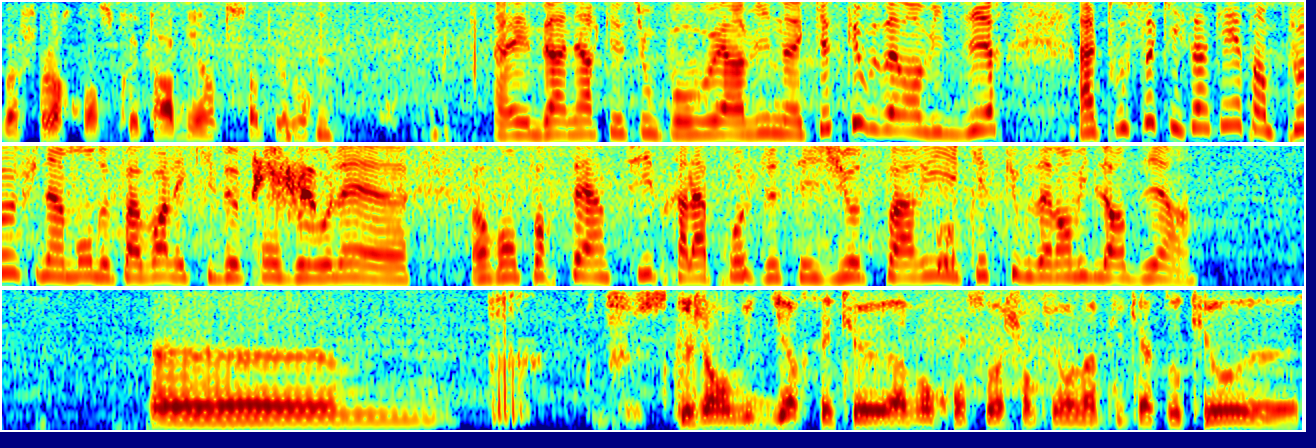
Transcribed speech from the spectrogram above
va falloir qu'on se prépare bien, tout simplement. Allez, dernière question pour vous, Erwin. Qu'est-ce que vous avez envie de dire à tous ceux qui s'inquiètent un peu finalement de ne pas voir l'équipe de France de volet euh, remporter un titre à l'approche de ces JO de Paris? Et qu'est-ce que vous avez envie de leur dire? Euh, ce que j'ai envie de dire, c'est qu'avant qu'on soit champion olympique à Tokyo, euh,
